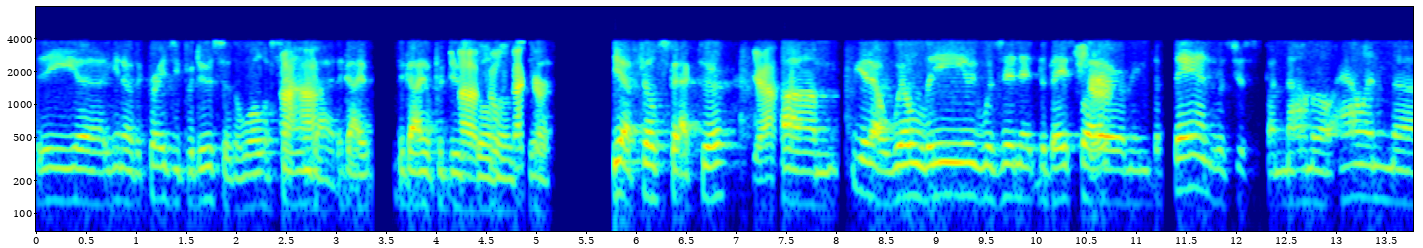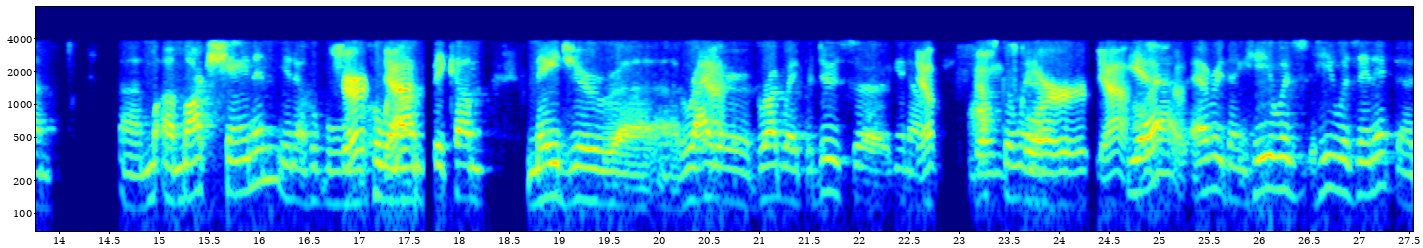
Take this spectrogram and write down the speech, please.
the uh, you know the crazy producer, the Wall of Sound Uh-huh. guy, the guy the guy who produced Uh, all Phil those. Spector. Uh, yeah, Phil Spector. Yeah. Um, you know, Will Lee was in it, the bass player. Sure. I mean, the band was just phenomenal. Alan, uh, uh, uh, Marc Shaiman, you know, who Sure, who went yeah. on to become major uh, writer, Broadway producer. You know, Yep. Film Oscar winner. Yeah. Yeah, everything. He was he was in it. Uh,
